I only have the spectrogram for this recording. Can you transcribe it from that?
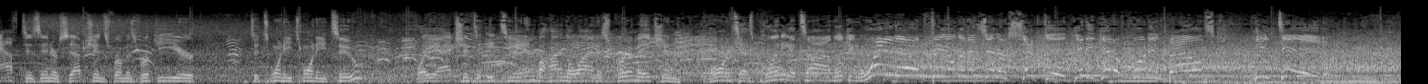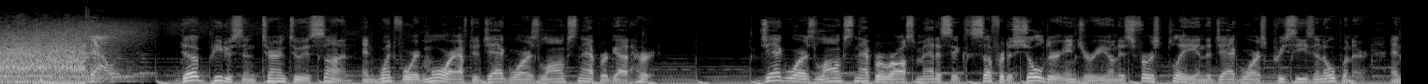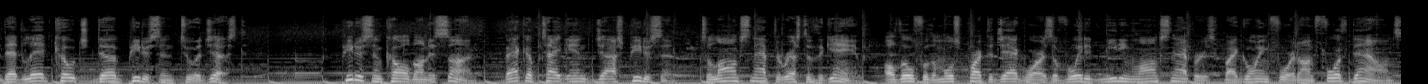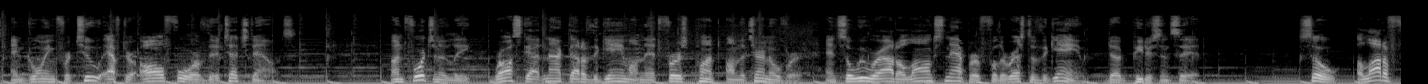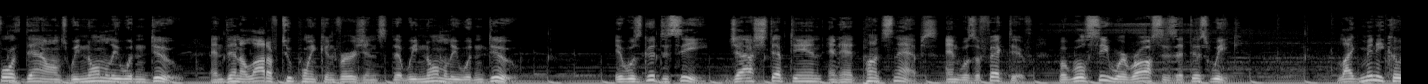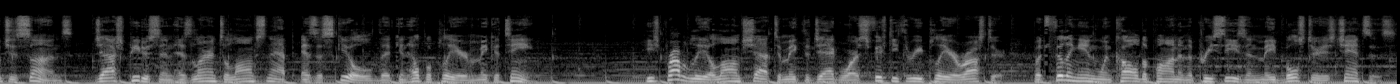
halved his interceptions from his rookie year to 2022. Play action to Etienne behind the line of scrimmage, and Lawrence has plenty of time looking way downfield, and it's intercepted. Did he get a foot in bounds? He did. Doug Pederson turned to his son and went for it more after Jaguars long snapper got hurt. Jaguars long snapper Ross Matiscik suffered a shoulder injury on his first play in the Jaguars preseason opener, and that led coach Doug Pederson to adjust. Pederson called on his son, backup tight end Josh Pederson, to long snap the rest of the game, although for the most part the Jaguars avoided needing long snappers by going for it on fourth downs and going for two after all four of their touchdowns. Unfortunately, Ross got knocked out of the game on that first punt on the turnover, and so we were out a long snapper for the rest of the game, Doug Pederson said. So, a lot of fourth downs we normally wouldn't do, and then a lot of two point conversions that we normally wouldn't do. It was good to see. Josh stepped in and had punt snaps and was effective, but we'll see where Ross is at this week. Like many coaches' sons, Josh Pederson has learned to long snap as a skill that can help a player make a team. He's probably a long shot to make the Jaguars' 53 player roster, but filling in when called upon in the preseason may bolster his chances.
